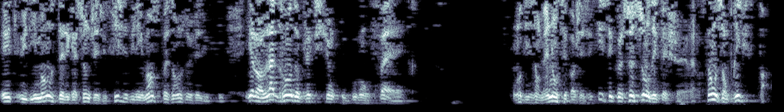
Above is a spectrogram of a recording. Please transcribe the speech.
est une immense délégation de Jésus-Christ, c'est une immense présence de Jésus-Christ. Et alors la grande objection que nous pouvons faire en disant mais non, c'est pas Jésus-Christ, c'est que ce sont des pécheurs. Alors ça, on s'en prive pas.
